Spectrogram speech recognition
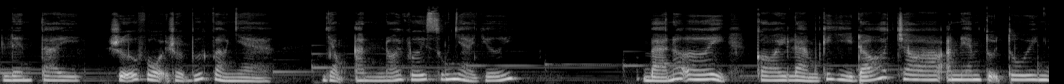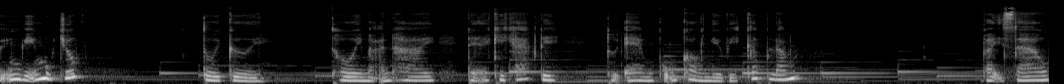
lên tay, rửa vội rồi bước vào nhà. Giọng anh nói với xuống nhà dưới bà nó ơi, coi làm cái gì đó cho anh em tụi tôi nhuyễn nhuyễn một chút. Tôi cười. Thôi mà anh hai, để khi khác đi. Tụi em cũng còn nhiều việc gấp lắm. Vậy sao?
